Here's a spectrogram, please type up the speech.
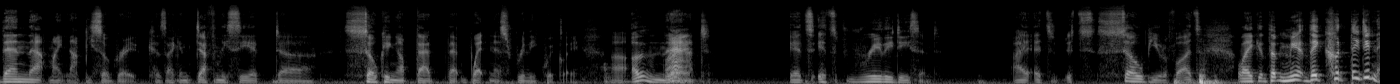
then that might not be so great because I can definitely see it uh, soaking up that that wetness really quickly. Uh, other than Right. that, it's it's really decent. I, it's it's so beautiful. It's like the they could they didn't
